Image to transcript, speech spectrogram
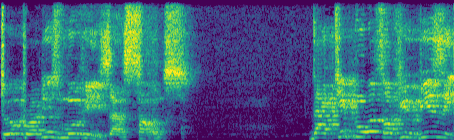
To produce movies and songs that keep most of you busy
